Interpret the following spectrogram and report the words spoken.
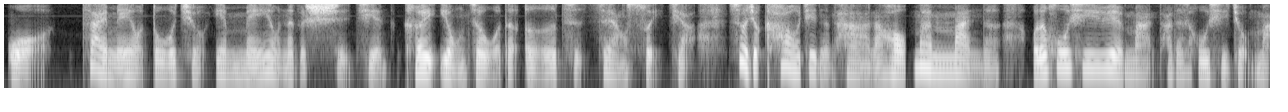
我再没有多久，也没有那个时间可以拥着我的儿子这样睡觉，所以我就靠近了他，然后慢慢的，我的呼吸越慢，他的呼吸就慢，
